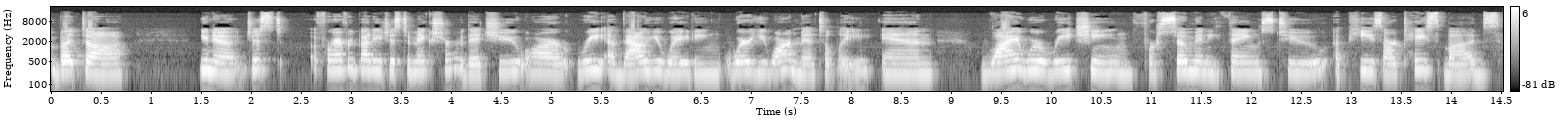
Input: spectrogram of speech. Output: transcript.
but, uh, you know, just for everybody, just to make sure that you are reevaluating where you are mentally and why we're reaching for so many things to appease our taste buds.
